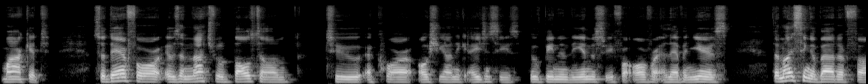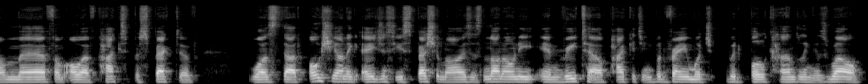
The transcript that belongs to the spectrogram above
market. So, therefore, it was a natural bolt on to acquire Oceanic Agencies, who've been in the industry for over 11 years. The nice thing about it from, uh, from OF Pack's perspective was that Oceanic Agency specializes not only in retail packaging, but very much with bulk handling as well.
